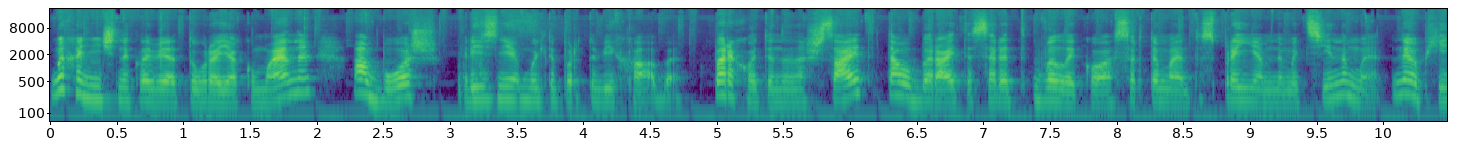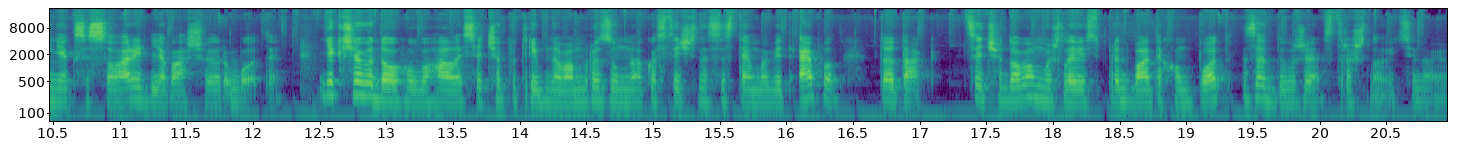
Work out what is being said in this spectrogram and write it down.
механічна клавіатура, як у мене, або ж різні мультипортові хаби. Переходьте на наш сайт та обирайте серед великого асортименту з приємними цінами необхідні аксесуари для вашої роботи. Якщо ви довго вагалися, чи потрібна вам розумна акустична система від Apple, то так. Це чудова можливість придбати HomePod за дуже страшною ціною.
